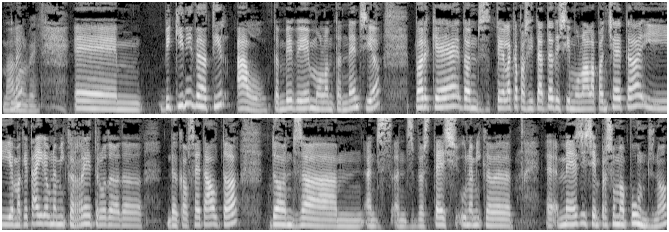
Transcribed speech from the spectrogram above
Vale? Molt bé. Eh, biquini de tir alt, també ve molt en tendència, perquè doncs, té la capacitat de dissimular la panxeta i amb aquest aire una mica retro de, de, de calceta alta, doncs eh, ens, ens vesteix una mica eh, més i sempre som a punts, no?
